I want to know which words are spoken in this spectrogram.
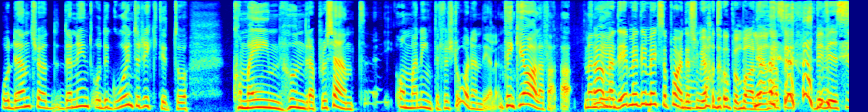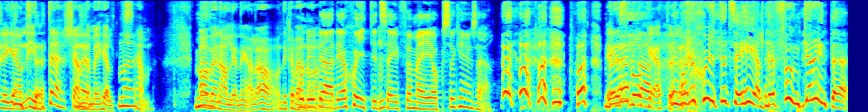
Och, den tror jag, den är inte, och det går inte riktigt att komma in 100 procent om man inte förstår den delen. Tänker jag i alla fall. Ja, men, ja, det... Men, det, men det makes a point eftersom jag då uppenbarligen alltså, bevisligen inte, inte kände Nej. mig helt Nej. hem. Men, av en anledning. Eller, ja, det kan vara och det är där det har skitit mm. sig för mig också kan jag säga. är det språket? Eller? Har det skitit sig helt? Det funkar inte.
